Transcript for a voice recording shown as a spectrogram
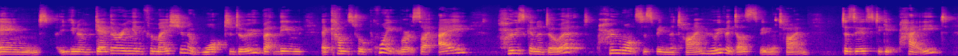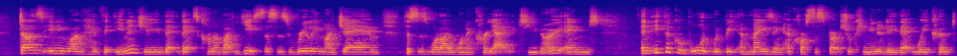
and you know, gathering information of what to do, but then it comes to a point where it's like, A, who's going to do it? Who wants to spend the time? Whoever does spend the time deserves to get paid does anyone have the energy that that's kind of like yes this is really my jam this is what i want to create you know and an ethical board would be amazing across the spiritual community that we could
